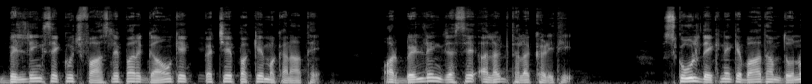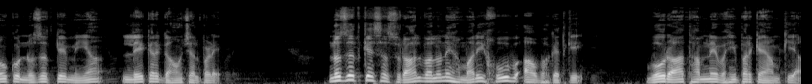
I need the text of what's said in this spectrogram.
بلڈنگ سے کچھ فاصلے پر گاؤں کے کچے پکے مکانات تھے اور بلڈنگ جیسے الگ تھلگ کھڑی تھی۔ اسکول دیکھنے کے بعد ہم دونوں کو نزت کے میاں لے کر گاؤں چل پڑے۔ نزت کے سسرال والوں نے ہماری خوب آو بھگت کی۔ وہ رات ہم نے وہیں پر قیام کیا۔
